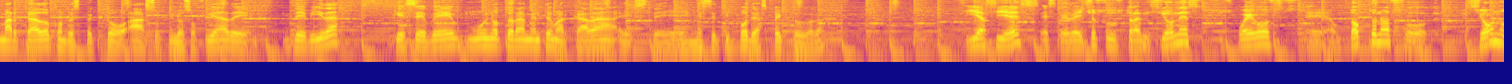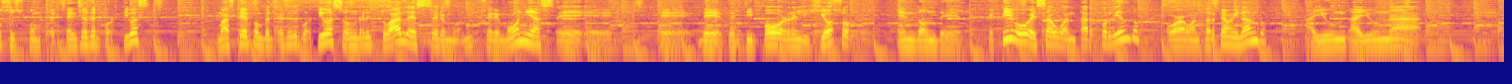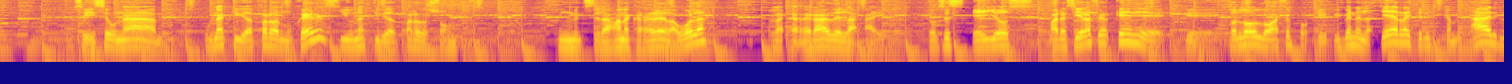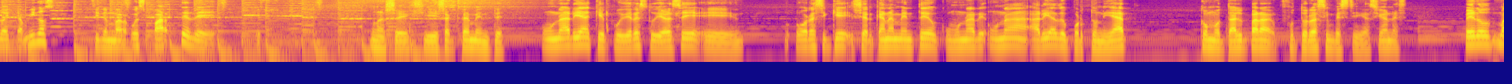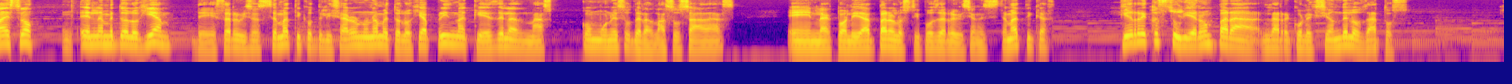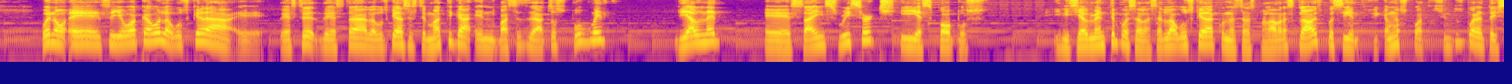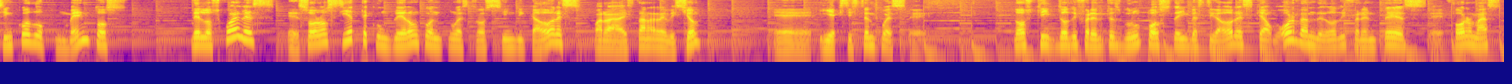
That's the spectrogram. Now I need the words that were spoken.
marcado con respecto a su filosofía de, de vida, que se ve muy notoriamente marcada este, en este tipo de aspectos, ¿verdad? Y así es. Este, de hecho, sus tradiciones, sus juegos eh, autóctonos o de o sus competencias deportivas, más que competencias deportivas, son rituales, ceremonias eh, eh, de, tipo religioso, en donde el objetivo es aguantar corriendo o aguantar caminando. Hay un, hay una, se dice una, una actividad para las mujeres y una actividad para los hombres. Se la la carrera de la bola, la carrera de la aire. Entonces ellos pareciera ser que, solo lo hacen porque viven en la tierra y tienen que caminar y no hay caminos. Sin embargo, es parte de... No sé, sí, exactamente. Un área que pudiera estudiarse eh, ahora sí que cercanamente o como una área de oportunidad como tal para futuras investigaciones. Pero maestro, en la metodología de esta revisión sistemática utilizaron una metodología Prisma que es de las más comunes o de las más usadas en la actualidad para los tipos de revisiones sistemáticas. ¿Qué retos tuvieron para la recolección de los datos? Bueno, eh, se llevó a cabo la búsqueda eh, de, este, de esta, la búsqueda sistemática en bases de datos PubMed, Dialnet, eh, Science Research y Scopus. Inicialmente, pues al hacer la búsqueda con nuestras palabras claves, pues identificamos 445 documentos, de los cuales solo 7 cumplieron con nuestros indicadores para esta revisión. Eh, y existen pues eh, dos, diferentes grupos de investigadores que abordan de dos diferentes eh, formas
